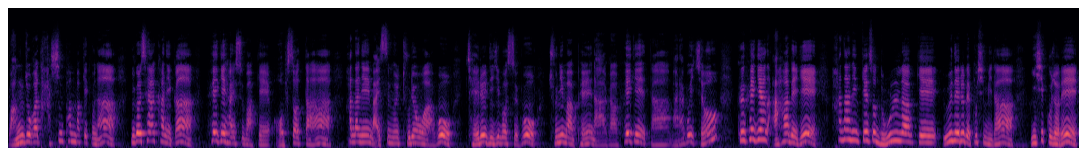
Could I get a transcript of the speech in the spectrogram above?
왕조가 다 심판받겠구나. 이걸 생각하니까 회개할 수밖에 없었다. 하나님의 말씀을 두려워하고 죄를 뒤집어 쓰고 주님 앞에 나아가 회개했다 말하고 있죠. 그 회개한 아합에게 하나님께서 놀랍게 은혜를 베푸십니다. 29절에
